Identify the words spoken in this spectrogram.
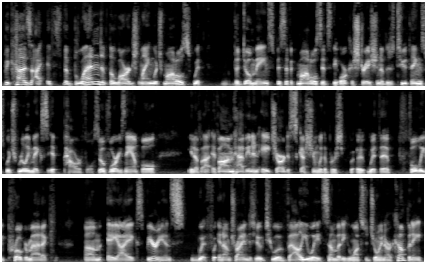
because I, it's the blend of the large language models with the domain specific models. It's the orchestration of those two things, which really makes it powerful. So, for example, you know, if, I, if I'm having an HR discussion with a pers- with a fully programmatic um, AI experience, with, and I'm trying to to evaluate somebody who wants to join our company,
